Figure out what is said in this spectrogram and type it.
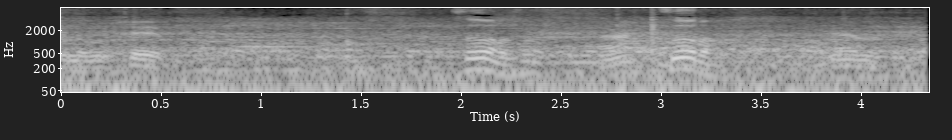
كله بالخير. صورة صورة. ها؟ صورة. يلا.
